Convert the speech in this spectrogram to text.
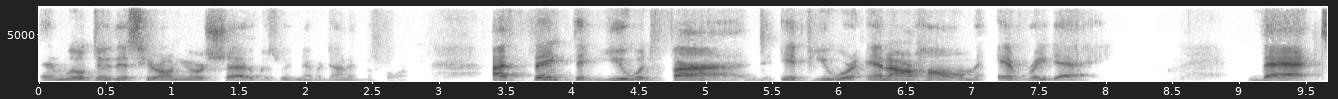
and we'll do this here on your show because we've never done it before. I think that you would find if you were in our home every day that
